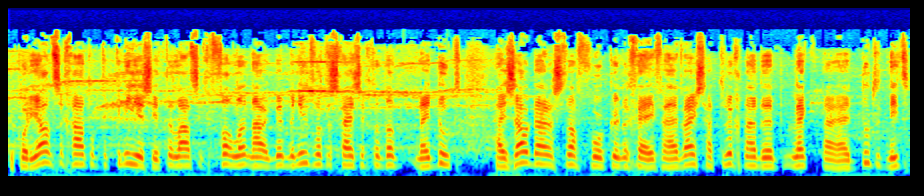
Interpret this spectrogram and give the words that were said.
De Koreaanse gaat op de knieën zitten, laat zich vallen. Nou, ik ben benieuwd wat de scheidsrechter dat mee doet. Hij zou daar een straf voor kunnen geven. Hij wijst haar terug naar de plek. Nou, hij doet het niet.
